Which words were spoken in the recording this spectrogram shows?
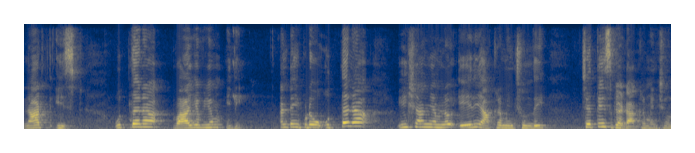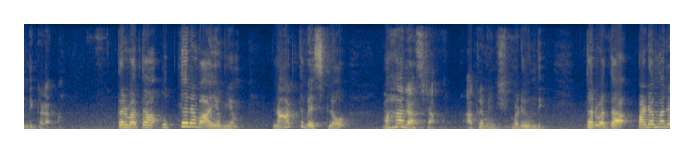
నార్త్ ఈస్ట్. ఉత్తర వాయవ్యం ఇది. అంటే ఇప్పుడు ఉత్తర ఈశాన్యంలో ఏది ఆక్రమించింది? ఛత్తీస్గఢ్ ఆక్రమించి ఉంది ఇక్కడ. తర్వాత ఉత్తర వాయవ్యం నార్త్ వెస్ట్లో మహారాష్ట్ర ఆక్రమించబడి ఉంది. తర్వాత పడమర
